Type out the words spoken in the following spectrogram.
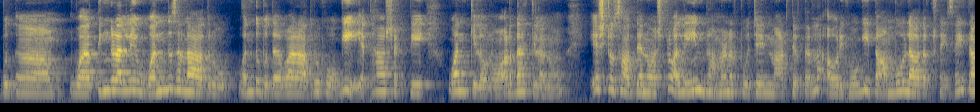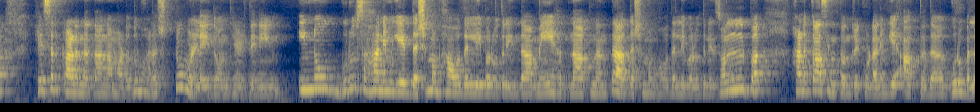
ಬುದ್ ತಿಂಗಳಲ್ಲಿ ಒಂದು ಸಲ ಆದರೂ, ಒಂದು ಬುಧವಾರ ಆದರೂ ಹೋಗಿ ಯಥಾಶಕ್ತಿ ಒಂದು ಕಿಲೋನೋ, ಅರ್ಧ ಕಿಲೋನೋ, ಎಷ್ಟು ಸಾಧ್ಯನೋ ಅಷ್ಟು ಅಲ್ಲಿ ಏನು ಬ್ರಾಹ್ಮಣರ ಪೂಜೆ ಏನು ಮಾಡ್ತಿರ್ತಾರಲ್ಲ, ಅವ್ರಿಗೆ ಹೋಗಿ ತಾಂಬೂಲ ದಕ್ಷಿಣೆ ಸಹಿತ ಹೆಸರು ಕಾಳನ್ನು ದಾನ ಮಾಡೋದು ಬಹಳಷ್ಟು ಒಳ್ಳೆಯದು ಅಂತ ಹೇಳ್ತೀನಿ. ಇನ್ನು ಗುರು ಸಹ ನಿಮಗೆ ದಶಮ ಭಾವದಲ್ಲಿ ಬರೋದರಿಂದ ಮೇ ಹದಿನಾಲ್ಕು ನಂತರ ದಶಮ ಭಾವದಲ್ಲಿ ಬರೋದರಿಂದ ಸ್ವಲ್ಪ ಹಣಕಾಸಿನ ತೊಂದರೆ ಕೂಡ ನಿಮಗೆ ಆಗ್ತದೆ, ಗುರುಬಲ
